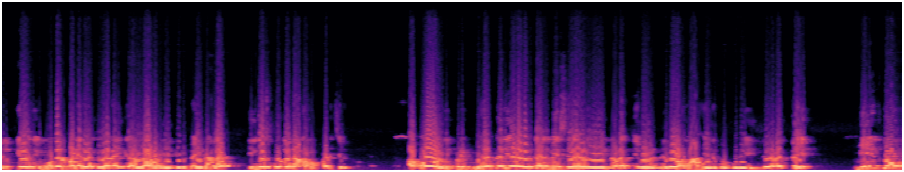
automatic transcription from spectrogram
எல்கேஜி முதல் பனிரெண்டு வரைக்கும் அல்லாவுடைய கிருப்பையினால இந்த ஸ்கூல்ல தான் நம்ம படிச்சிருக்கோம். அப்போ இப்படி மிகப்பெரிய ஒரு கல்வி சேவையை நடத்திய ஒரு நிறுவனமாக இருக்கக்கூடிய இந்த இடத்தை மீண்டும்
